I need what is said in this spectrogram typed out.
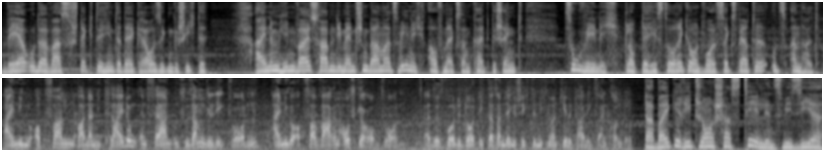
Wer oder was steckte hinter der grausigen Geschichte? Einem Hinweis haben die Menschen damals wenig Aufmerksamkeit geschenkt. Zu wenig, glaubt der Historiker und Wolfsexperte Utz Anhalt. Einigen Opfern war dann die Kleidung entfernt und zusammengelegt worden. Einige Opfer waren ausgeraubt worden. Also es wurde deutlich, dass an der Geschichte nicht nur ein Tier beteiligt sein konnte. Dabei geriet Jean Chastel ins Visier,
